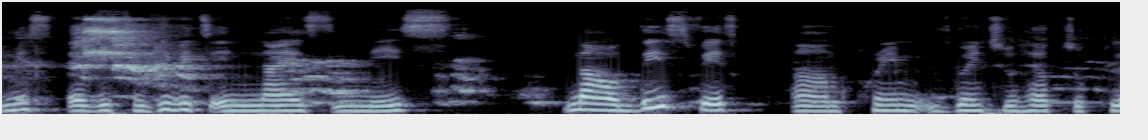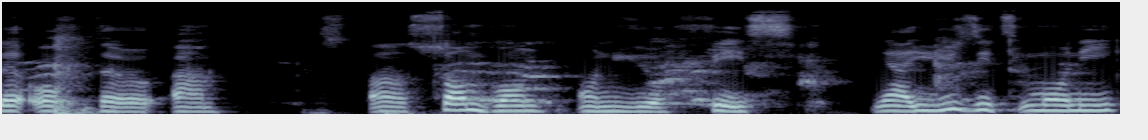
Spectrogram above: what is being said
mix everything give it a nice mix. Now this face um, cream is going to help to clear off the um, uh, sunburn on your face. Yeah you use it money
